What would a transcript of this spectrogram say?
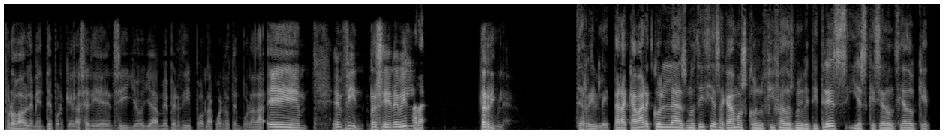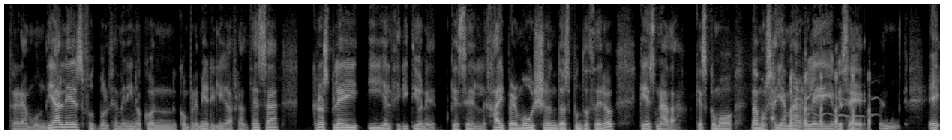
probablemente, porque la serie en sí yo ya me perdí por la cuarta temporada. Eh, en fin, Resident Evil, terrible. Terrible. Para acabar con las noticias, acabamos con FIFA 2023 y es que se ha anunciado que traerá mundiales, fútbol femenino con, con Premier y Liga Francesa, crossplay y el Ciritione, que es el Hypermotion 2.0, que es nada, que es como, vamos a llamarle, yo qué sé, eh,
